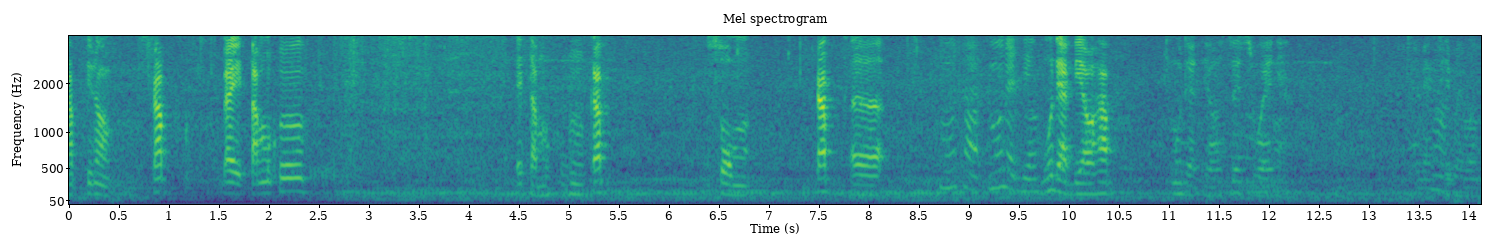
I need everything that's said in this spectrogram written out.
ครับ พี่น้องกับได้ตำบักฮุ่งได้ตำบักฮุ่งกับสมกับเอ่อหมู ทอดหมูเด็ดเดียวหมูแดดเดียวครับหมูแดดเดียวสวยๆเนี่ยแม่ชิมให้มึง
